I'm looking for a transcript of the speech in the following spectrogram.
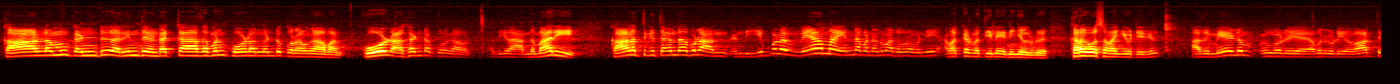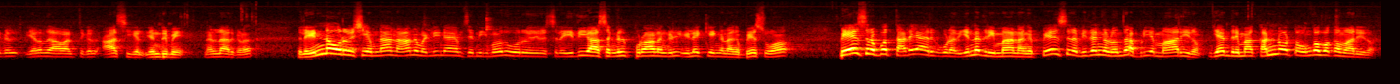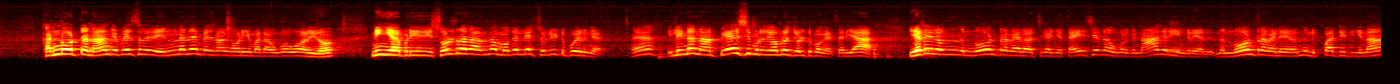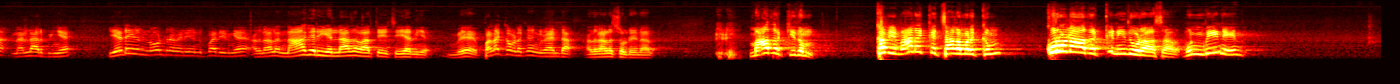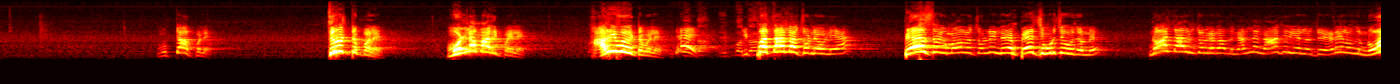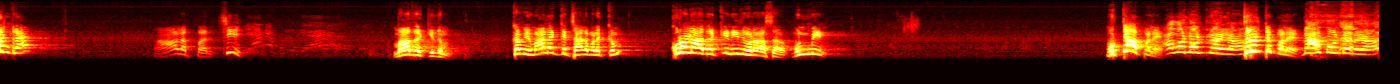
காலம் கண்டு அறிந்து நடக்காதவன் கோலங்கண்டு குரங்காவான். கோல் அகண்ட குரங்காவான். அதுங்களா அந்த மாதிரி காலத்துக்கு தகுந்த போல அந்த எவ்வளவு வேகமா என்ன பண்ணணுமோ அதை பண்ணி மக்கள் மத்தியிலே நீங்கள் ஒரு கரகோஷம் வாங்கி விட்டீர்கள். அது மேலும் உங்களுடைய அவர்களுடைய வாழ்த்துக்கள் எனது வாழ்த்துக்கள் ஆசிகள் என்றுமே நல்லா இருக்கணும். இதில் என்ன ஒரு விஷயம்னா நானும் வள்ளிநாயம் சந்திக்கும் போது ஒரு சில இதிகாசங்கள் புராணங்கள் இலக்கியங்கள் நாங்கள் பேசுவோம். பேசுகிறப்போ தடையாக இருக்கக்கூடாது. என்ன தெரியுமா? நாங்கள் பேசுகிற விதங்கள் வந்து அப்படியே மாறிடும். ஏன் தெரியுமா? கண்ணோட்டம் உங்கள் பக்கம் மாறிடும். கண்ணோட்டம் நாங்கள் பேசுகிறது என்னதான் பேசினாலும் கவனிக்க மாட்டோம் உங்கள் பக்கம் மாறிடும். நீங்கள் அப்படி சொல்கிறதா இருந்தால் முதல்ல சொல்லிட்டு போயிருங்க. இல்லைன்னா நான் பேசி முடிஞ்சதுக்கப்புறம் சொல்லிட்டு போங்க சரியா? இடையில வந்து இந்த நோன்ற வேலை வச்சுக்காங்க தயவுசெய்து உங்களுக்கு நாகரிகம் கிடையாது. இந்த நோன்ற வேலையை வந்து நிப்பாட்டிட்டீங்கன்னா நல்லா இருப்பீங்க. இடையில நோன்ற வேலையை நிப்பாட்டிடுங்க. அதனால நாகரிகம் இல்லாத வார்த்தையை செய்யாதீங்க. பழக்க வழக்கங்கள் வேண்டாம். அதனால சொல்றேன் நான். மாதக்கிதம் கவி மாணக்க சாலமனுக்கும் குருநாதற்கு நீதி ஒரு ஆசாரம் முன்பே திருட்டு திருட்டுப்பளே மொள்ள மாறி பயலே அறிவு கிட்டவளே இப்பதான் நான் சொன்னேன் இல்லையா பேசுறதுக்கு முதல்ல சொல்லி இல்லையா பேசி முடிச்சு சொன்னேன் நோண்டாருன்னு சொல்லேன் அது நல்ல நாகரிகம் இடையில வந்து நோண்ட. ஆளப்பாரு மாதர்க்கிதம் கவி மாணக்க சாலவணக்கம் குருநாதருக்கு நீதி ஒரு ஆசாரம் முன்பின் முட்டாப்பளே அவன் நோண்டினாயா திருட்டுப்பளே நான் நோண்டலையா.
